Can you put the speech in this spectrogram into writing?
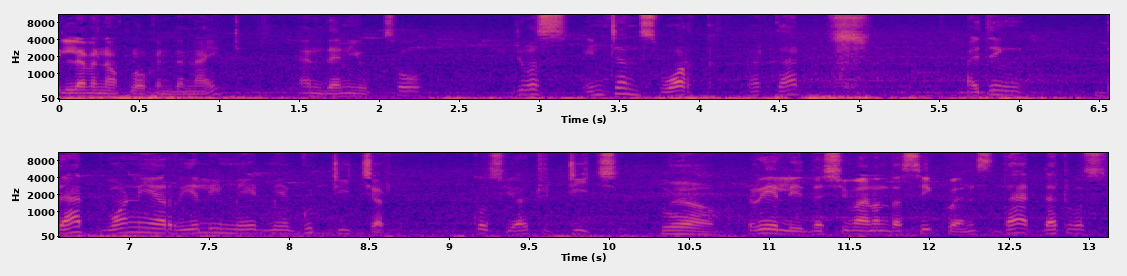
11 o'clock in the night, and then you so it was intense work. But that I think that one year really made me a good teacher because you have to teach Yeah. really the Shivananda sequence that that was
